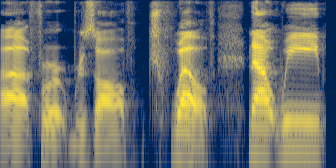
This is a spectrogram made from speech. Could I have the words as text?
uh, for Resolve 12. Now we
